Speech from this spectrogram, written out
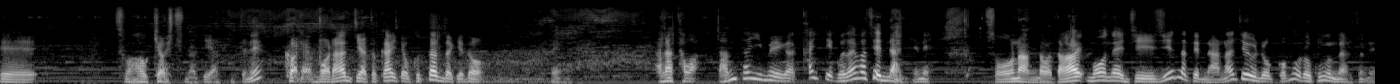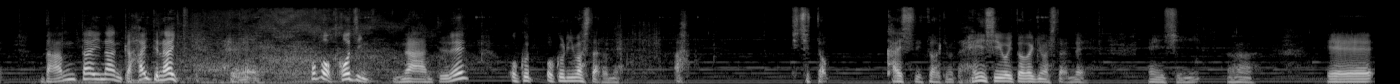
えー、スマホ教室なんてやっててね。これボランティアと書いて送ったんだけど、えー、あなたは団体名が書いてございませんなんてね。そうなんだ。だいもうね、GG になって76も6分になるとね、団体なんか入ってないって。ほぼ個人なんてね、送、送りましたらね、きちっと返していただきました。返信をいただきましたね。返信。うん。え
